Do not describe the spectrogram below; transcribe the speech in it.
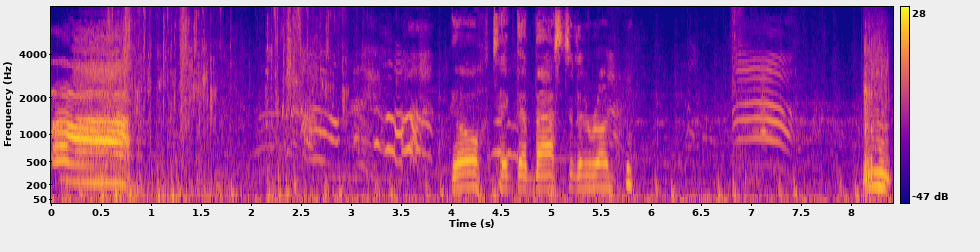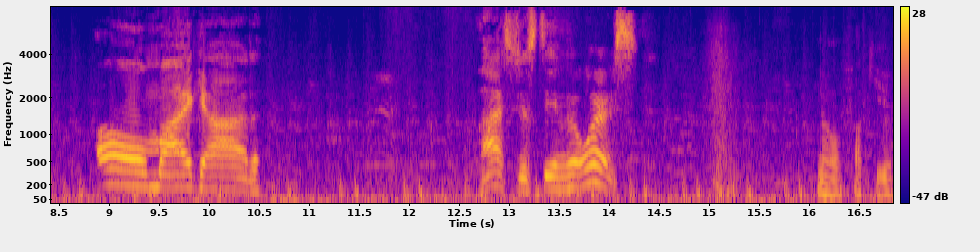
Ah! Go, take that bastard and run. oh my god. That's just even worse. No, fuck you.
